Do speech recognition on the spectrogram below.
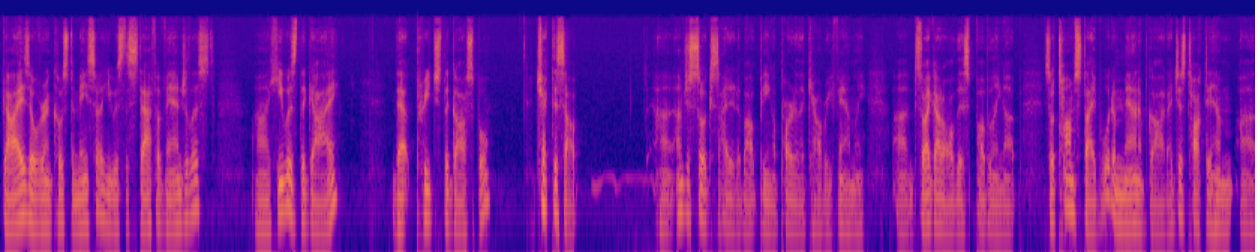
guys over in Costa Mesa. He was the staff evangelist. Uh, he was the guy that preached the gospel. Check this out. Uh, I'm just so excited about being a part of the Calvary family. Um, so I got all this bubbling up. So Tom Stipe, what a man of God. I just talked to him, uh,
